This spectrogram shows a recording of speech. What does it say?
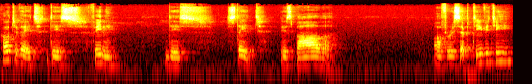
cultivate this feeling, this state, this bhava of receptivity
